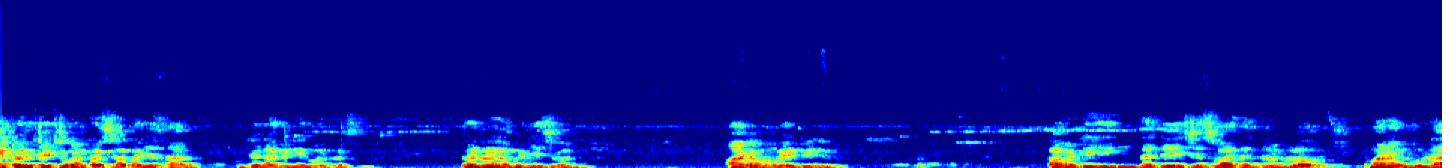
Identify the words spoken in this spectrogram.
ఎక్కడి నుంచి వచ్చి వర్కర్స్గా పనిచేస్తారు. ముఖ్యంగా బిల్డింగ్ వర్కర్స్ గన్నులలో పనిచేసే వాళ్ళు ఆటోమొబైల్ ఫీల్డ్ కాబట్టి ఇంత దేశ స్వాతంత్రంలో మనం కూడా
